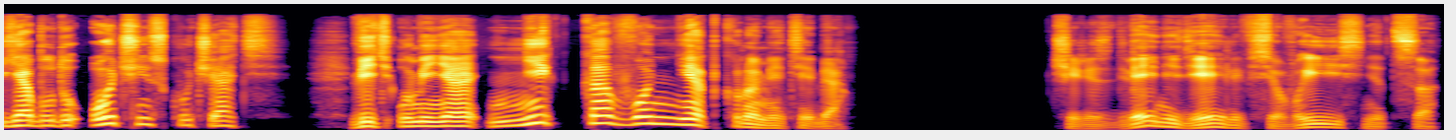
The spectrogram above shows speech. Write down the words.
«Я буду очень скучать, ведь у меня никого нет, кроме тебя». «Через две недели все выяснится»,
